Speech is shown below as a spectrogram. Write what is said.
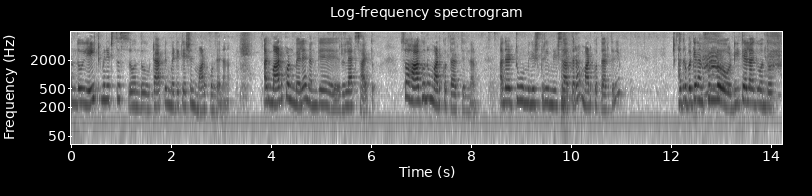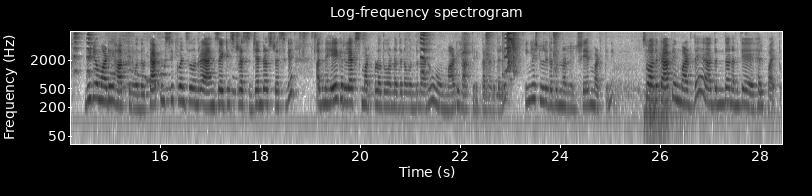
ಒಂದು ಏಯ್ಟ್ ಮಿನಿಟ್ಸ್ ಒಂದು ಟ್ಯಾಪಿಂಗ್ ಮೆಡಿಟೇಷನ್ ಮಾಡಿಕೊಂಡೆ ನಾನು. ಅದು ಮಾಡ್ಕೊಂಡ್ಮೇಲೆ ನನಗೆ ರಿಲ್ಯಾಕ್ಸ್ ಆಯಿತು. ಸೊ ಹಾಗೂ ಮಾಡ್ಕೋತಾ ಇರ್ತೀನಿ ನಾನು. ಅಂದರೆ ಟೂ ಮಿನಿಟ್ಸ್ ತ್ರೀ ಮಿನಿಟ್ಸ್ ಆ ಥರ ಮಾಡ್ಕೋತಾ ಇರ್ತೀನಿ. ಅದ್ರ ಬಗ್ಗೆ ನಾನು ಫುಲ್ಲು ಡೀಟೇಲ್ ಆಗಿ ಒಂದು ವಿಡಿಯೋ ಮಾಡಿ ಹಾಕ್ತೀನಿ. ಒಂದು ಟ್ಯಾಪಿಂಗ್ ಸೀಕ್ವೆನ್ಸು ಅಂದರೆ ಆಂಗ್ಸೈಟಿ ಸ್ಟ್ರೆಸ್ ಜನರಲ್ ಸ್ಟ್ರೆಸ್ಗೆ ಅದನ್ನು ಹೇಗೆ ರಿಲ್ಯಾಕ್ಸ್ ಮಾಡ್ಕೊಳ್ಳೋದು ಅನ್ನೋದನ್ನು ಒಂದು ನಾನು ಮಾಡಿ ಹಾಕ್ತೀನಿ ಕನ್ನಡದಲ್ಲಿ. ಇಂಗ್ಲೀಷ್ನಲ್ಲಿರೋದನ್ನು ನಾನು ಶೇರ್ ಮಾಡ್ತೀನಿ. ಸೊ ಅದು ಟ್ಯಾಪಿಂಗ್ ಮಾಡಿದೆ, ಅದರಿಂದ ನನಗೆ ಹೆಲ್ಪ್ ಆಯಿತು.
